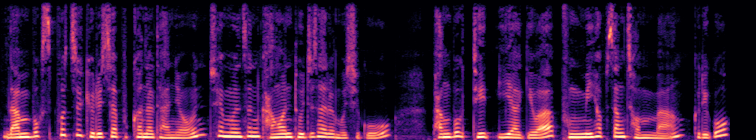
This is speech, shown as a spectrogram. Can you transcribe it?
남북 스포츠 교류차 북한을 다녀온 최문순 강원도지사를 모시고 방북 뒷이야기와 북미 협상 전망 그리고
